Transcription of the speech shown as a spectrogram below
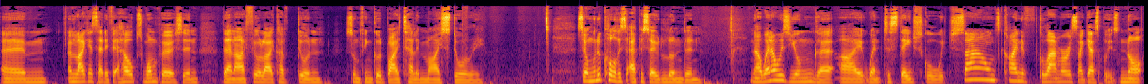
Um, and like I said, if it helps one person, then I feel like I've done something good by telling my story. So I'm going to call this episode London. Now, when I was younger, I went to stage school, which sounds kind of glamorous, I guess, but it's not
